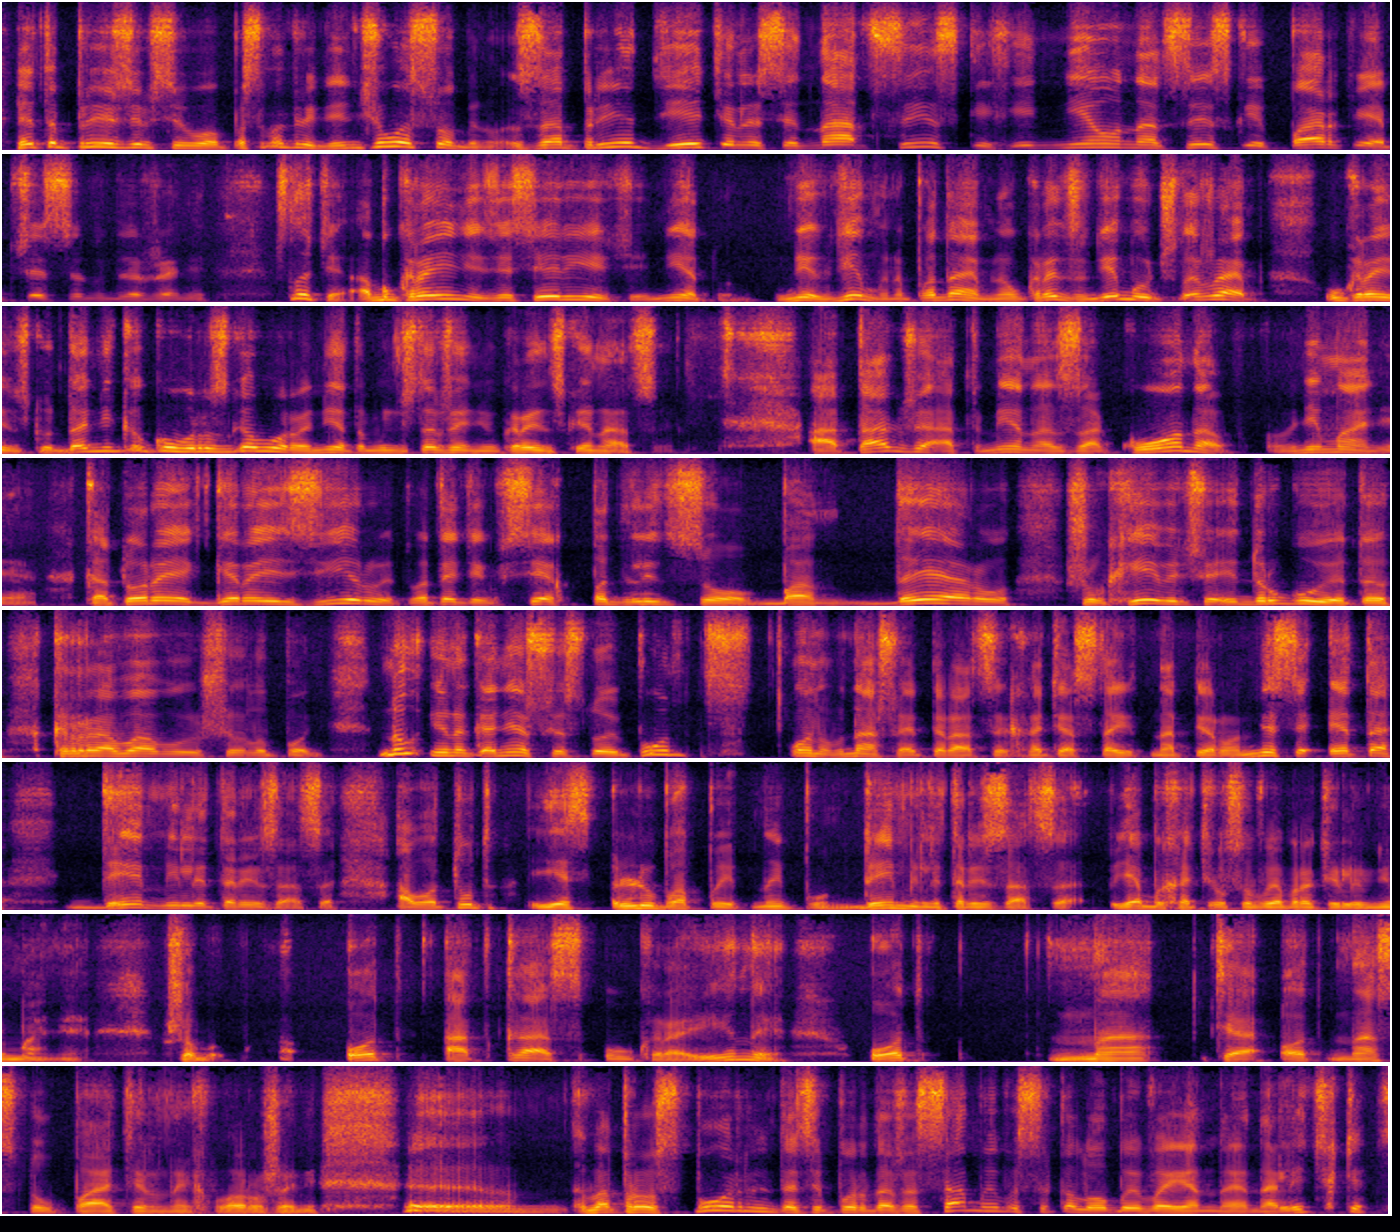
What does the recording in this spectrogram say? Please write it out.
Это прежде всего, посмотрите, ничего особенного. Запрет деятельности нацистских и неонацистских партий и общественных движений. Слушайте, об Украине здесь и речи нету. Где мы нападаем на украинцев, где мы уничтожаем украинскую? Да никакого разговора нет об уничтожении украинской нации. А также отмена законов, внимание, которые героизируют вот этих всех подлецов, Бандеру, Шухевича и другую эту кровавую шелупонь. Ну и, наконец, шестой пункт, он в нашей операции, хотя стоит на первом месте, это демилитаризация. А вот тут есть любопытный пункт. Демилитаризация. Я бы хотел, чтобы вы обратили внимание, чтобы от отказ Украины от на от наступательных вооружений. Э, вопрос спорный, до сих пор даже самые высоколобые военные аналитики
